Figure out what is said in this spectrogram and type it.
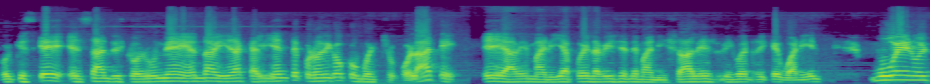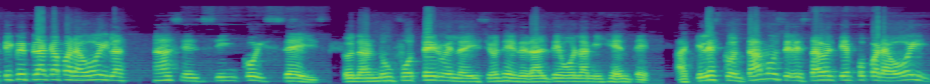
Porque es que el sándwich con una, una bebida caliente, pero digo como el chocolate. Eh, Ave María, pues la Virgen de Manizales, dijo Enrique Guarín, bueno, el pico y placa para hoy las hacen 5 y 6. Don Arnulfo Fotero en la edición general de Hola mi gente. Aquí les contamos el estado del tiempo para hoy.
